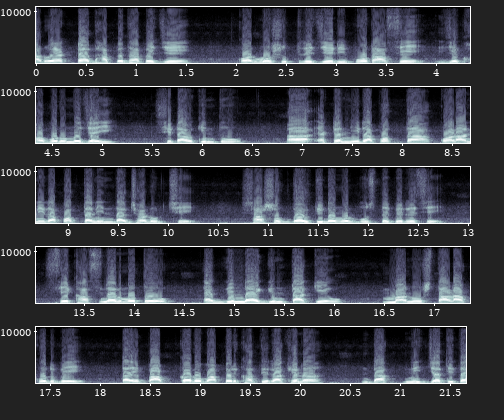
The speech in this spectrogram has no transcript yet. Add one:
আরও একটা ধাপে ধাপে যে কর্মসূত্রে যে রিপোর্ট আসে, যে খবর অনুযায়ী, সেটাও কিন্তু একটা নিরাপত্তা, কড়া নিরাপত্তা নিন্দা ঝড় উঠছে। শাসক দল তৃণমূল বুঝতে পেরেছে, শেখ হাসিনার মতো একদিন না একদিন তাকেও মানুষ তাড়া করবে, তাই পাপ কারও বাপের খাতির রাখে না। ডাক, নির্যাতিতা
